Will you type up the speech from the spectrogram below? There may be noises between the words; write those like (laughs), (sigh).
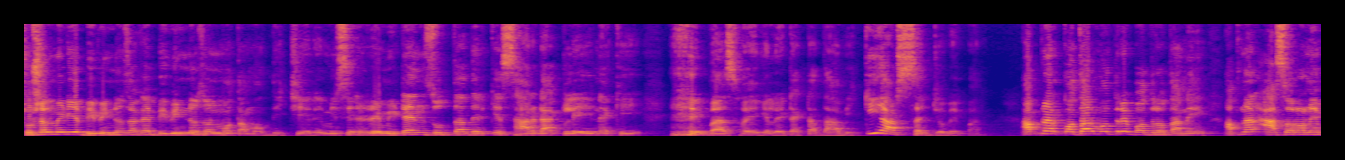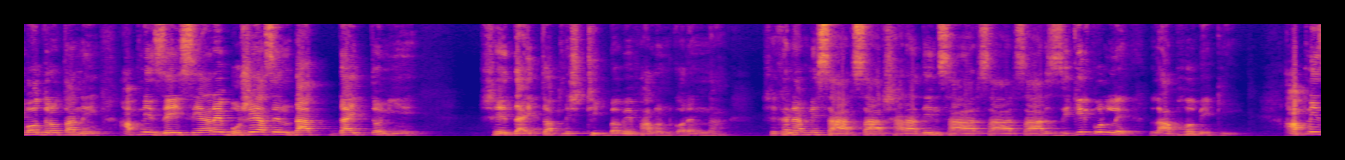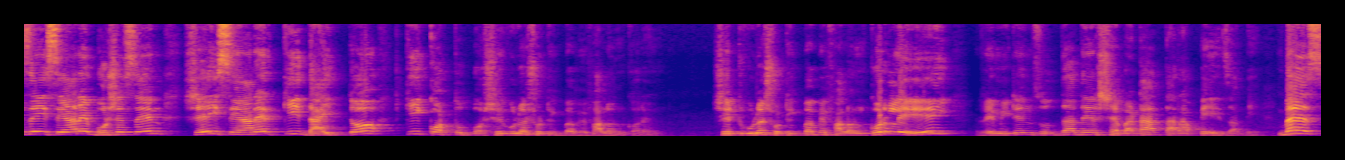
Social media বিভিন্ন জায়গায় বিভিন্ন জন মতামত দিচ্ছে। রেমিটেন্স যোদ্ধাদেরকে সার ডাকলেই নাকি (laughs) বাস হয়ে গেল, এটা একটা দাবি। কি আশ্চর্য ব্যাপার। আপনার কথার মধ্যে ভদ্রতা নেই, আপনার আচরণে ভদ্রতা নেই। আপনি যেই চেয়ারে বসে আছেন দায়িত্ব নিয়ে, সে দায়িত্ব আপনি ঠিকভাবে পালন করেন না। সেখানে আপনি সার সার সারাদিন সার সার সার জিকির করলে লাভ হবে কি? আপনি যেই চেয়ারে বসেছেন, সেই চেয়ারের কি দায়িত্ব কি কর্তব্য সেগুলো সঠিকভাবে পালন করেন? সেগুলো সঠিকভাবে পালন করলেই রেমিটেন্স যোদ্ধাদের সেবাটা তারা পেয়ে যাবে। ব্যাস!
